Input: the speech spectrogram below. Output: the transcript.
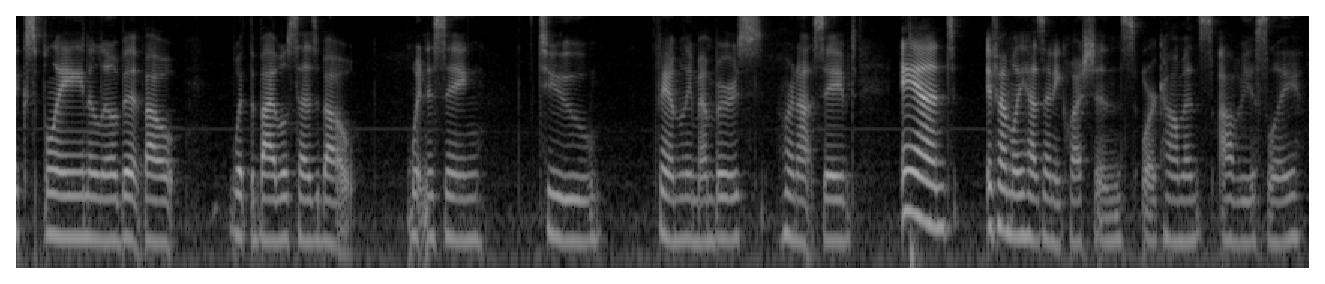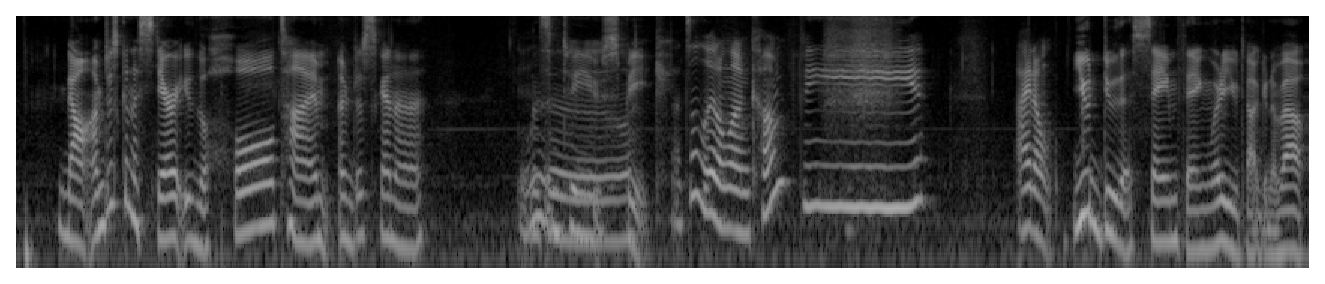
explain a little bit about what the bible says about witnessing to family members who are not saved and if Emily has any questions or comments, obviously. No, I'm just gonna stare at you the whole time. I'm just gonna listen to you speak. That's a little uncomfy. I don't You'd do the same thing. What are you talking about?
